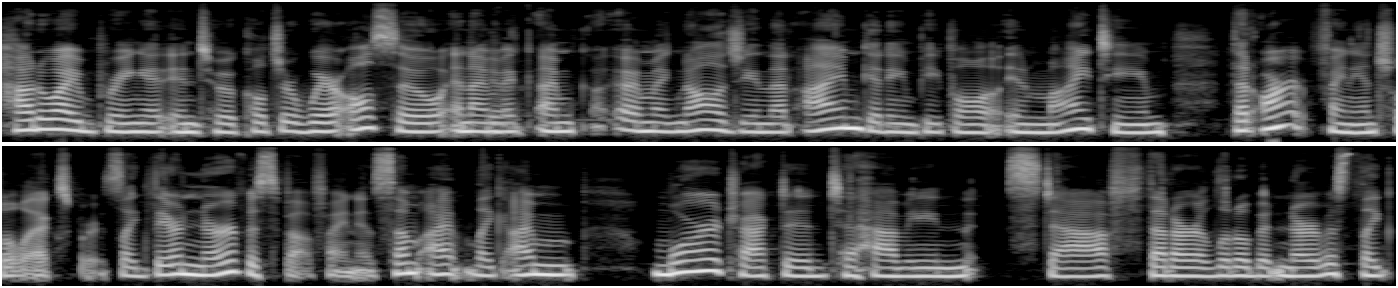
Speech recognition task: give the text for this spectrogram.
how do I bring it into a culture where also, and I'm I'm I'm acknowledging that I'm getting people in my team that aren't financial experts. Like they're nervous about finance. Some I'm like I'm more attracted to having staff that are a little bit nervous, like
